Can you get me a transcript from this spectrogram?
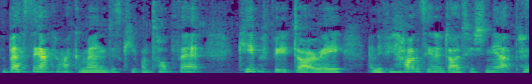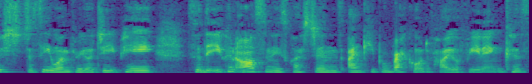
The best thing I can recommend is keep on top of it, keep a food diary, and if you haven't seen a dietitian yet, push to see one through your GP so that you can ask them these questions and keep a record of how you're feeling. Because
